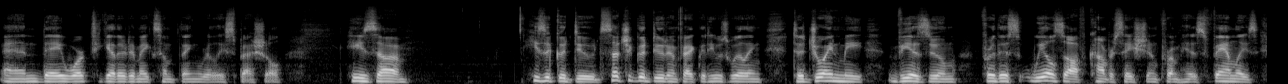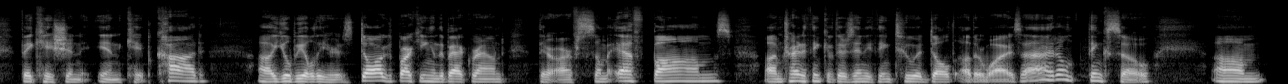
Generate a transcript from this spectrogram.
and they work together to make something really special. He's uh, he's a good dude, such a good dude, in fact, that he was willing to join me via Zoom for this wheels off conversation from his family's vacation in Cape Cod. Uh, you'll be able to hear his dogs barking in the background. There are some F bombs. I'm trying to think if there's anything too adult otherwise. I don't think so. Um,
